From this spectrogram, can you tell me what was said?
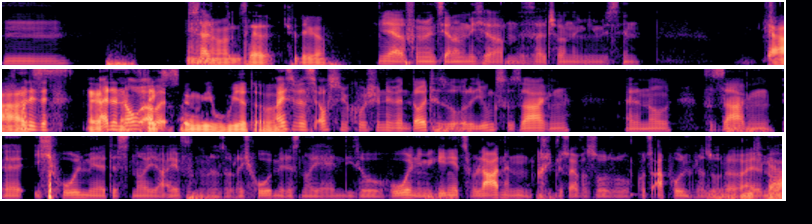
Hm. Ist halt, Ja, ein sehr chilliger. Ja, wenn wir es ja noch nicht haben, das ist halt schon irgendwie ein bisschen. Ja, diese- es- I don't know, aber- ist irgendwie weird, aber. Weißt du, was ich auch so komisch finde, wenn Leute so oder Jungs so sagen, I don't know, so sagen, äh, ich hol mir das neue iPhone oder so, oder ich hol mir das neue Handy, so holen. Wir gehen jetzt zum Laden hin und kriegen das einfach so, so kurz abholen oder so, oder I don't know. ja,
